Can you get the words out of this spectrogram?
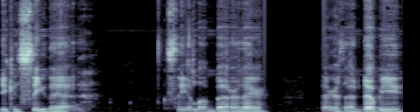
You can see that. See a little better there. There's our W.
